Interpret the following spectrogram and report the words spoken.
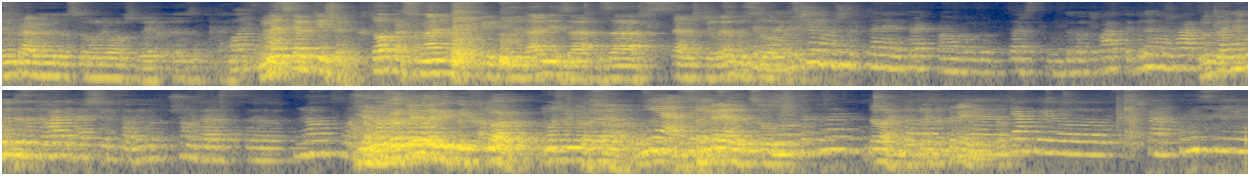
Я неправильно не сформулював своє е, запитання. От Мене хто персонально відповідальний за, за селище Виргу село Пасів? Причина, може, це питання некоректно зараз дебатувати. Будемо мати, Ну, не буде задавати першій особі. Ну, що ми зараз... е, Ну, от власне. вже отримали відповідь, хто? Може ми вже Персонально. Ні, закрили цю. Ну, це. Давай, Добре, е, дякую членам комісії,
